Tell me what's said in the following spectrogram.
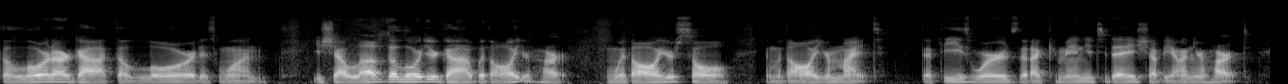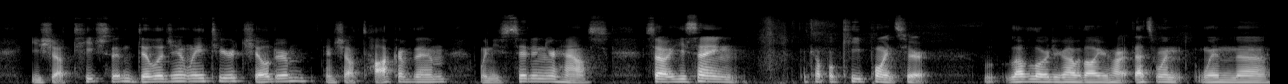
the lord our god the lord is one. You shall love the lord your god with all your heart and with all your soul and with all your might that these words that i command you today shall be on your heart you shall teach them diligently to your children, and shall talk of them when you sit in your house. So he's saying a couple key points here. Love Lord your God with all your heart. That's when when uh,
